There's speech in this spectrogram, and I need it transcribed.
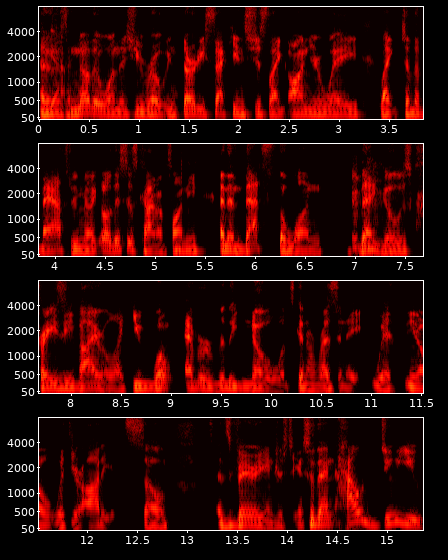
And yeah. there's another one that you wrote in 30 seconds, just like on your way, like to the bathroom. You're like, oh, this is kind of funny. And then that's the one that goes crazy viral. Like you won't ever really know what's going to resonate with, you know, with your audience. So it's very interesting. So then how do you,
